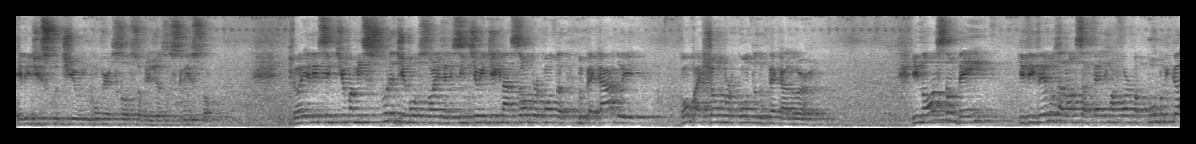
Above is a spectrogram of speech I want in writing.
ele discutiu e conversou sobre Jesus Cristo. Então ele sentiu uma mistura de emoções, ele sentiu indignação por conta do pecado e compaixão por conta do pecador. E nós também, que vivemos a nossa fé de uma forma pública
